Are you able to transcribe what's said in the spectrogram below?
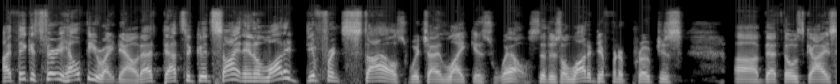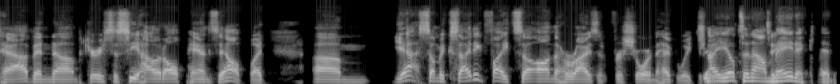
I think it's very healthy right now. That that's a good sign, and a lot of different styles, which I like as well. So there's a lot of different approaches uh, that those guys have, and uh, I'm curious to see how it all pans out. But um, yeah, some exciting fights uh, on the horizon for sure in the heavyweight division. Jailton Almeida, kid.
